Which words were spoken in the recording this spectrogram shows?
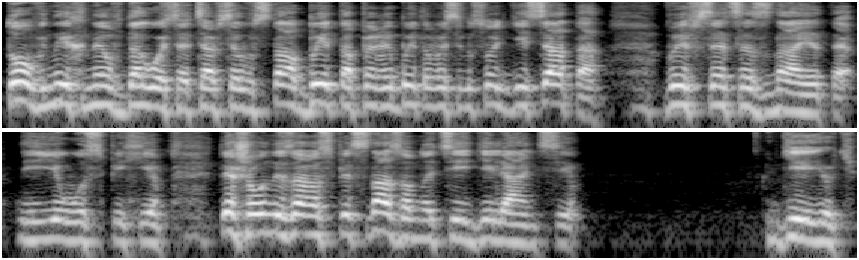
то в них не вдалося ця вся вста бита, перебита 810 Ви все це знаєте, її успіхи. Те, що вони зараз спецназом на цій ділянці діють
